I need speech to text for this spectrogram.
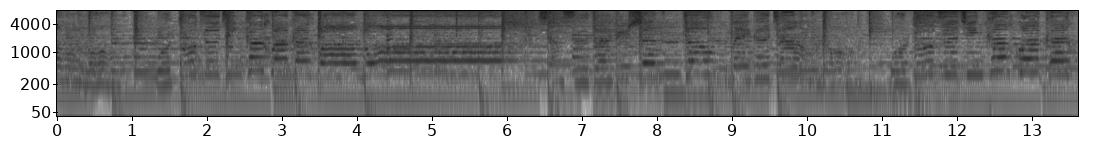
落我独自静看花开花落。相思的雨渗透每个角落我独自静看花开花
